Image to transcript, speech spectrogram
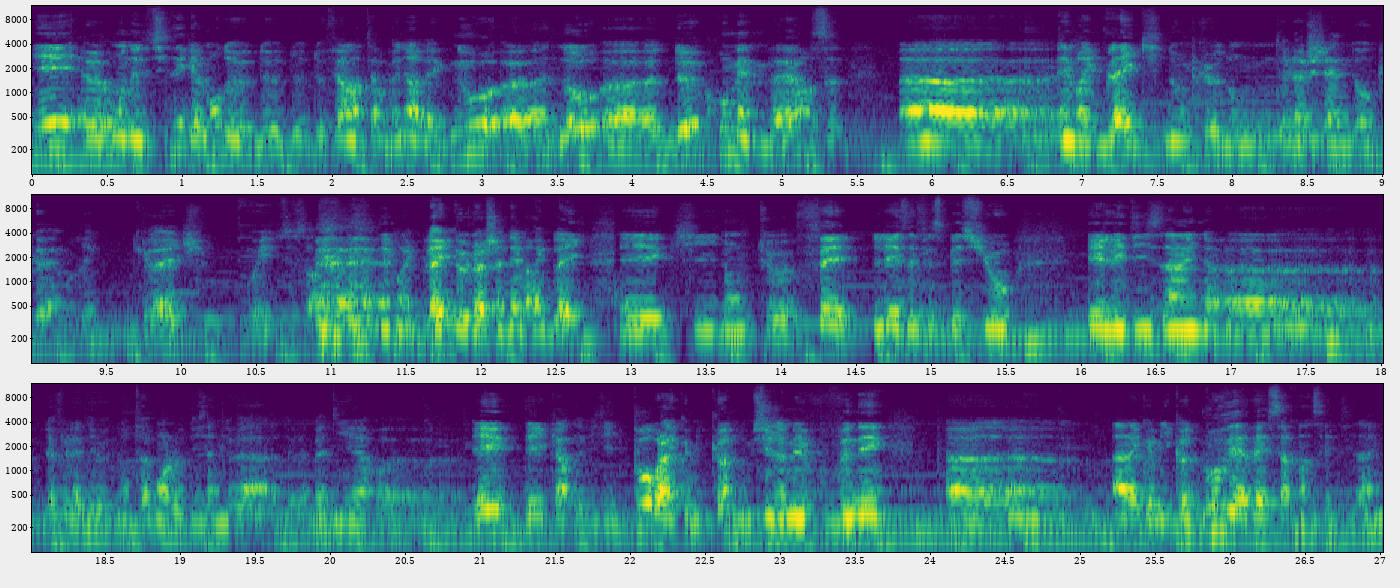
Et euh, on a décidé également de, de- de- de faire intervenir avec nous euh, nos euh, deux crew members, euh, Emmerich Blake, donc, euh, donc De la chaîne donc euh, Emmerich Blake, Oui, c'est ça. Emmerich Blake de la chaîne Emmerich Blake, et qui donc euh, fait les effets spéciaux et les designs, euh, il a fait la- notamment le design de la, de la bannière et des cartes de visite pour la Comic Con. Donc si jamais vous venez à la Comic Con, vous verrez certains de ces designs.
